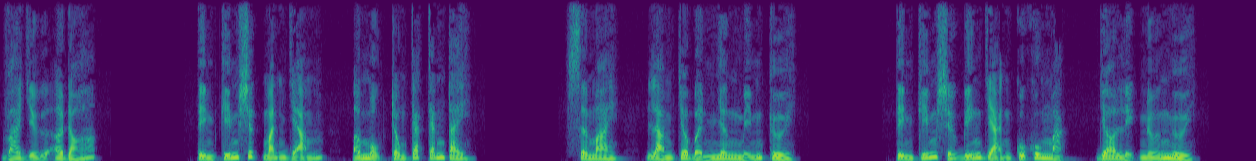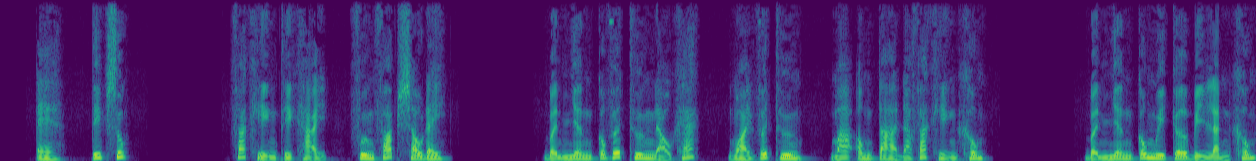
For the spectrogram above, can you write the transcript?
và giữ ở đó. Tìm kiếm sức mạnh giảm, ở một trong các cánh tay. Sơ mai, làm cho bệnh nhân mỉm cười. Tìm kiếm sự biến dạng của khuôn mặt, do liệt nửa người. E. Tiếp xúc. Phát hiện thiệt hại, phương pháp sau đây. Bệnh nhân có vết thương nào khác, ngoài vết thương, mà ông ta đã phát hiện không? Bệnh nhân có nguy cơ bị lạnh không?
